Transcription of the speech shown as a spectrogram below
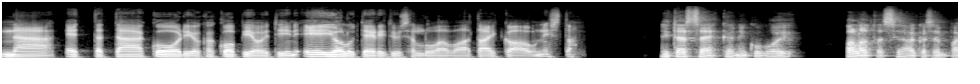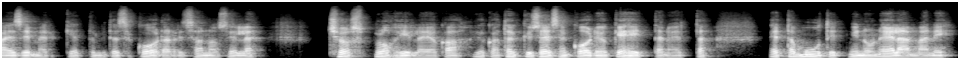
nämä, että tämä koodi, joka kopioitiin, ei ollut erityisen luovaa tai kaunista. Niin tässä ehkä niin kuin voi palata se aikaisempaa esimerkki, että mitä se koodari sanoi sille Josh Blohille, joka, joka tämän kyseisen koodin on kehittänyt, että, että muutit minun elämäni,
